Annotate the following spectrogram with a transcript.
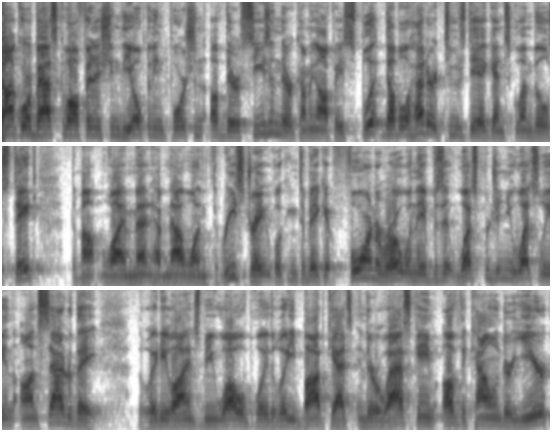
Concord basketball finishing the opening portion of their season. They're coming off a split doubleheader Tuesday against Glenville State. The Mountain Lion men have now won three straight, looking to make it four in a row when they visit West Virginia Wesleyan on Saturday. The Lady Lions, meanwhile, will play the Lady Bobcats in their last game of the calendar year.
